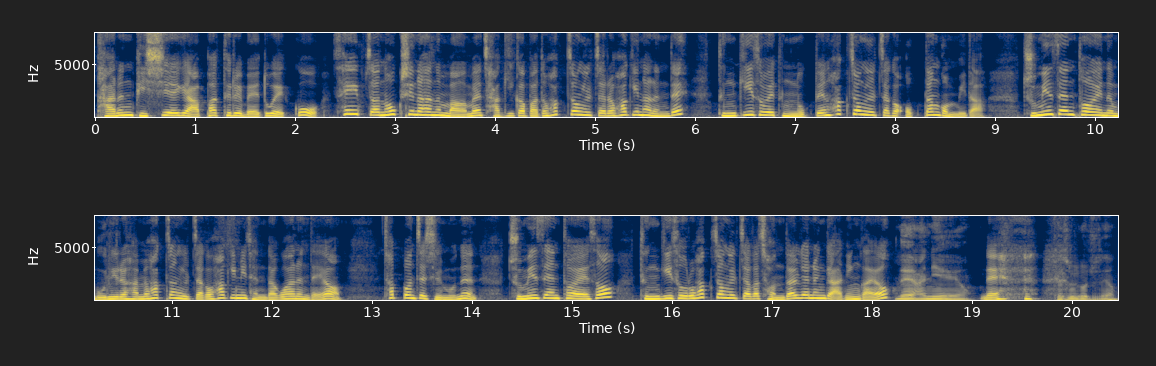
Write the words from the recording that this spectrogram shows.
다른 B 씨에게 아파트를 매도했고 세입자는 혹시나 하는 마음에 자기가 받은 확정일자를 확인하는데 등기소에 등록된 확정일자가 없단 겁니다. 주민센터에는 문의를 하면 확정일자가 확인이 된다고 하는데요. 첫 번째 질문은 주민센터에서 등기소로 확정일자가 전달되는 게 아닌가요? 네, 아니에요. 네. 계속 읽어주세요.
